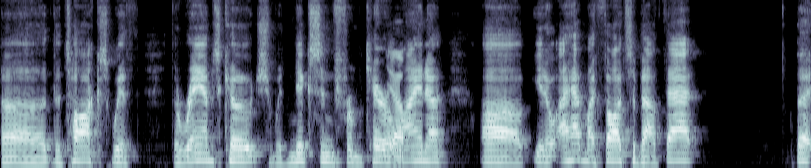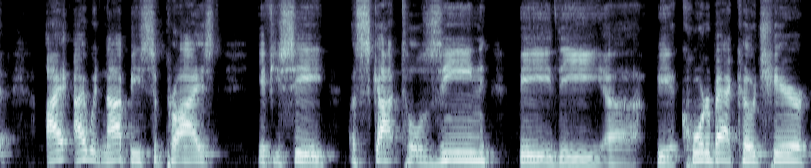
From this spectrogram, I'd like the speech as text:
uh, the talks with the Rams coach, with Nixon from Carolina. Yep uh, you know, I have my thoughts about that, but I, I would not be surprised if you see a Scott Tolzien be the uh, be a quarterback coach here.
